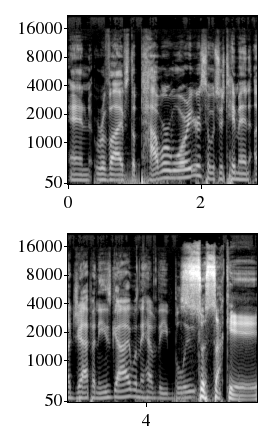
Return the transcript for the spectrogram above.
and revives the Power Warriors. So it's just him and a Japanese guy when they have the blue. Sasaki.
